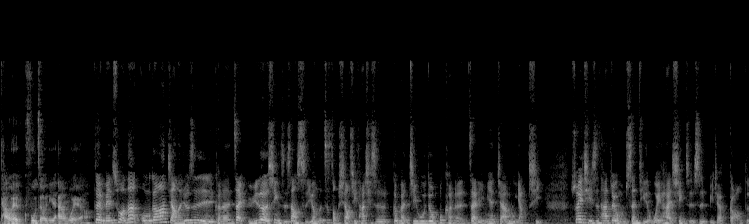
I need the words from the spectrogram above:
他会负责你的安危啊。对，没错。那我们刚刚讲的就是可能在娱乐性质上使用的这种笑气，它其实根本几乎都不可能在里面加入氧气。所以其实它对我们身体的危害性质是比较高的。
